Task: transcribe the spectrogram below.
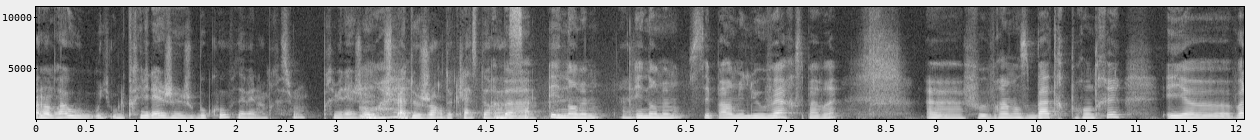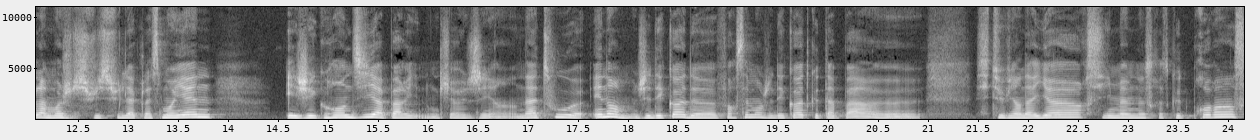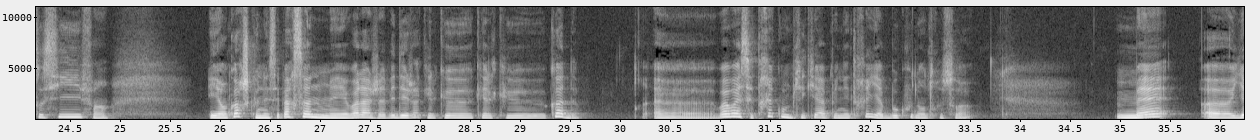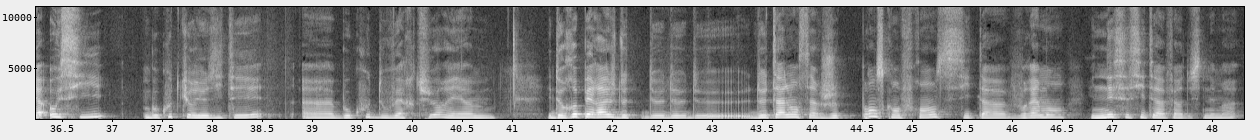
un endroit où, le privilège joue beaucoup. Vous avez l'impression, privilège, euh, je sais pas, de genre, de classe, de race. Bah, énormément, Ouais. énormément. C'est pas un milieu ouvert, c'est pas vrai. Euh, faut vraiment se battre pour entrer. Et euh, voilà, moi je suis de la classe moyenne et j'ai grandi à Paris. Donc euh, j'ai un atout énorme. J'ai des codes, forcément, j'ai des codes que t'as pas si tu viens d'ailleurs, si même ne serait-ce que de province aussi. Enfin, et encore, je connaissais personne, mais voilà, j'avais déjà quelques, quelques codes. Euh, ouais, ouais, c'est très compliqué à pénétrer, il y a beaucoup d'entre-soi. Mais euh, il y a aussi beaucoup de curiosité, euh, beaucoup d'ouverture et, de repérage de, de, de, de, de talent. C'est-à-dire, je pense qu'en France, si tu as vraiment une nécessité à faire du cinéma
